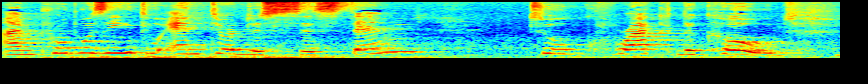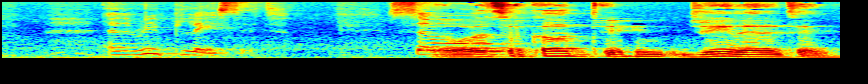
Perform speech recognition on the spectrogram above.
I'm proposing to enter the system to crack the code and replace it. So, Oh, what's it called? Gene, gene editing.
